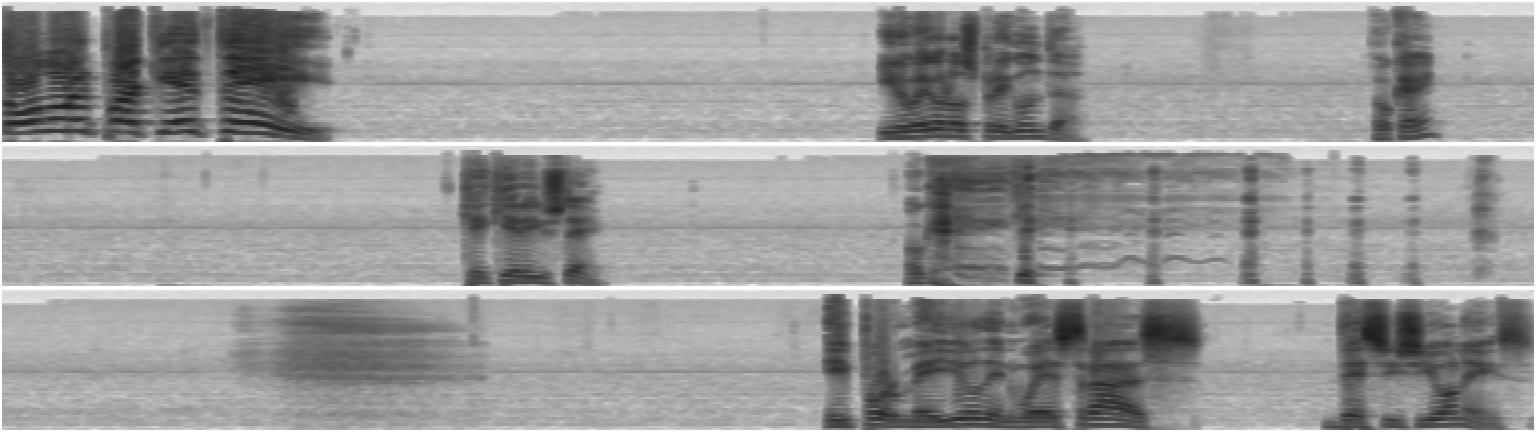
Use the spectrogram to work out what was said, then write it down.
Todo el paquete. Y luego nos pregunta, ¿ok? ¿Qué quiere usted? ¿Ok? y por medio de nuestras decisiones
